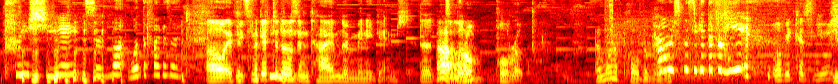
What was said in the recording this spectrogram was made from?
appreciate survive. What the fuck is that? Oh, if you can the get to those in time, they're mini games. They're, it's Oh. a little pull rope. I want to pull the rope. How are we supposed to get that from here? Well, because usually You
